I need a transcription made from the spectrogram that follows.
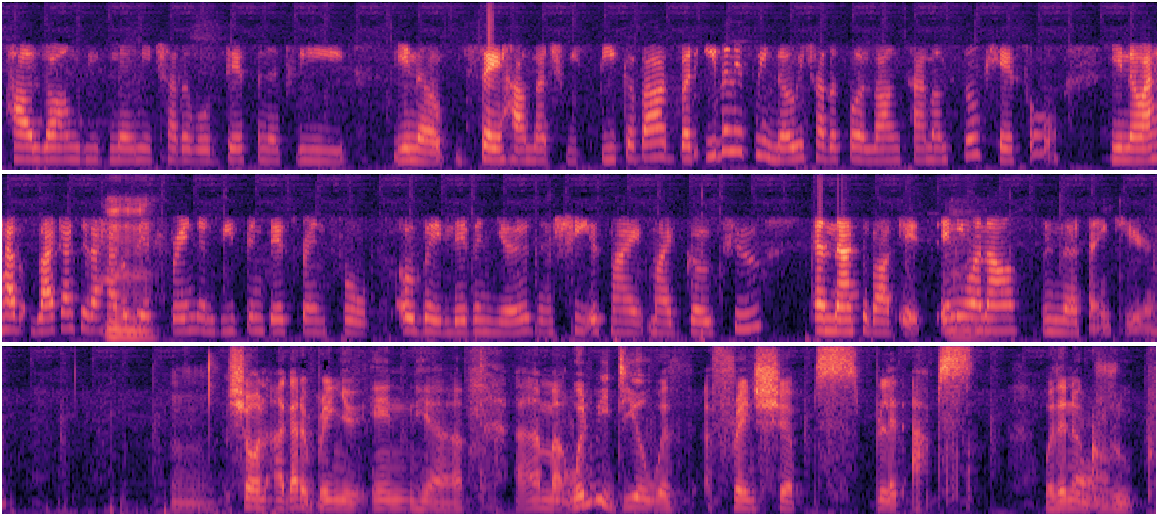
how long we've known each other will definitely, you know, say how much we speak about. But even if we know each other for a long time, I'm still careful. You know, I have, like I said, I have a hmm. best friend and we've been best friends for over 11 years and she is my, my go-to. And that's about it. Anyone hmm. else? No, thank you. Sean, I got to bring you in here. Um, When we deal with friendship split ups within a group,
